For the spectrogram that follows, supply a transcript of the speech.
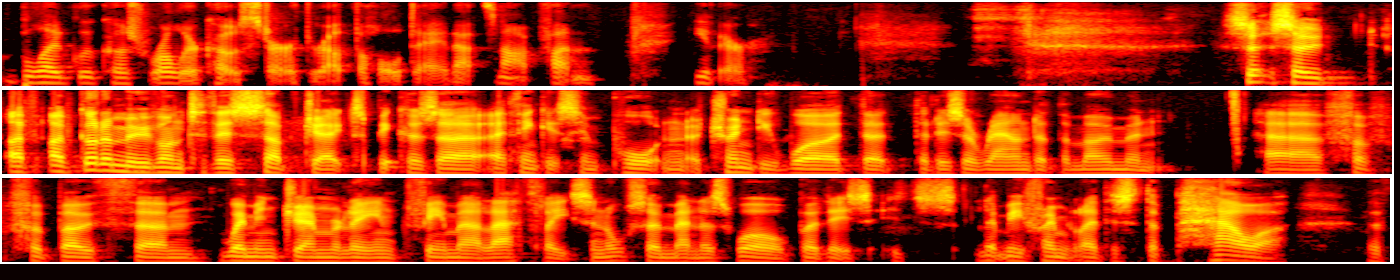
blood glucose roller coaster throughout the whole day. That's not fun either. So, so I've, I've got to move on to this subject because uh, I think it's important. A trendy word that, that is around at the moment uh, for for both um, women generally and female athletes, and also men as well. But it's it's let me frame it like this: the power of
